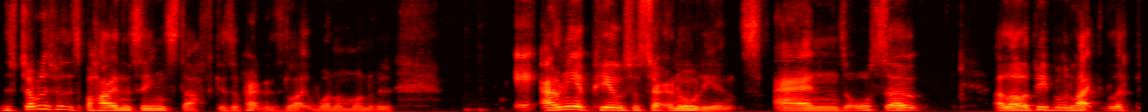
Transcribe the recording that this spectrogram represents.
the trouble is with this behind the scenes stuff because apparently there's like one on one of it. It only appeals to a certain audience, and also a lot of people like look.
